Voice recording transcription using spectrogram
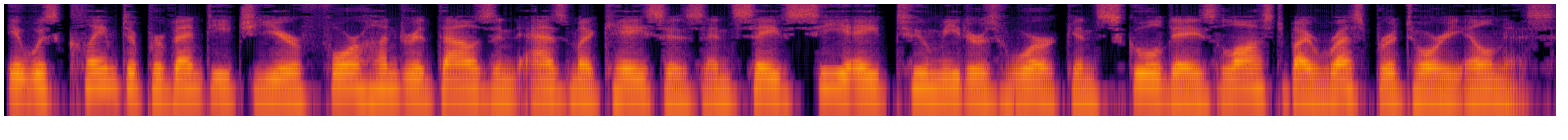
It was claimed to prevent each year 400,000 asthma cases and save CA2 meters work and school days lost by respiratory illness.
